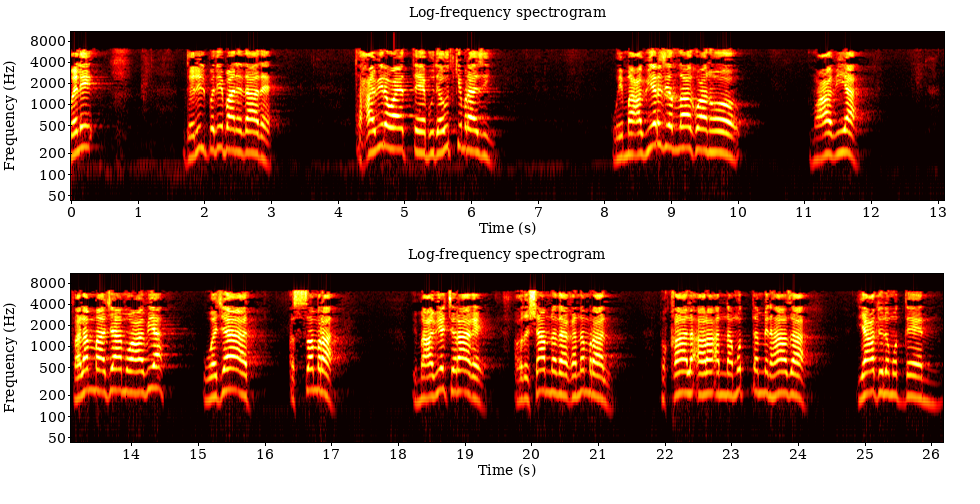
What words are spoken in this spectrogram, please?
ولی دلیل په دې باندې دا ده تحاوی روایت ته ابو داود کې مرাজি وی معاویه رضی الله عنه معاویه فلما جاء معاویه وجاءت السمره معاویه چراغه او د شام نه دا غنم رال نو قال ارى ان مت من هذا يعدل مدين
